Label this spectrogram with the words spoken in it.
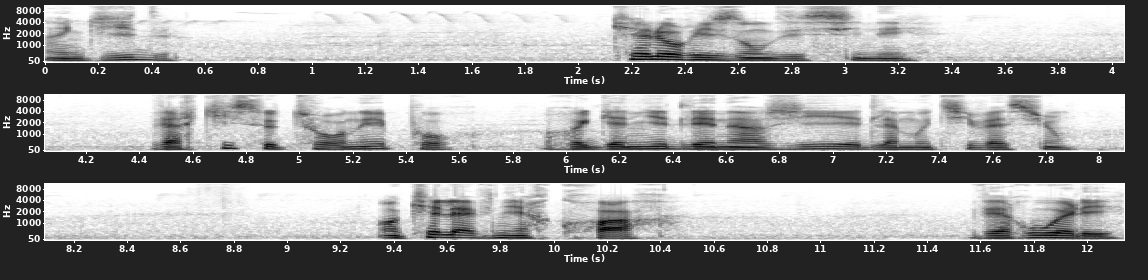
un guide Quel horizon dessiner? Vers qui se tourner pour regagner de l'énergie et de la motivation? En quel avenir croire? Vers où aller?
